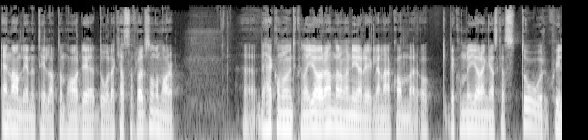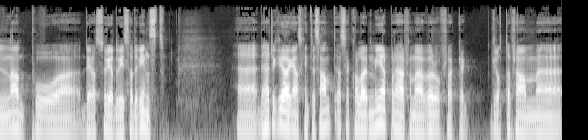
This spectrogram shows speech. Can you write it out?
en anledning till att de har det dåliga kassaflödet som de har. Eh, det här kommer de inte kunna göra när de här nya reglerna kommer och det kommer att göra en ganska stor skillnad på deras redovisade vinst. Eh, det här tycker jag är ganska intressant. Jag ska kolla mer på det här framöver och försöka grotta fram eh,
